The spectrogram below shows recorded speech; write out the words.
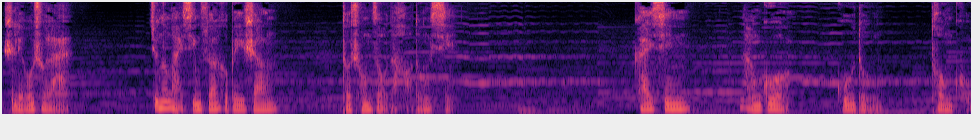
是流出来，就能把心酸和悲伤都冲走的好东西。开心、难过、孤独、痛苦，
